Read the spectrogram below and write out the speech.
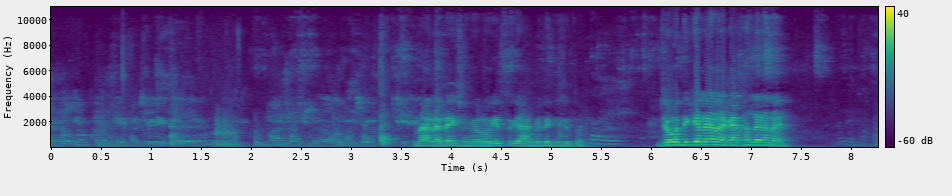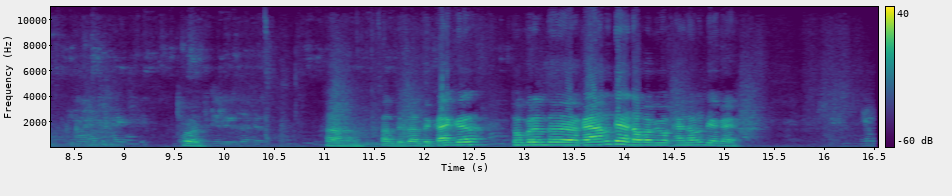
जरा लवकरच ये म्हणजे इथं माणसं असली ना जरा म्हणजे ते- नाही नाही टेन्शन घेऊ नको. येतो की आम्ही लगेच येतो. जेवण ते केलं ना काय खाल्लं का नाही. होय. हां हां. हा चालते चालते काय कर? तोपर्यंत काय आणू द्या डबा बिबा? खायला आणू द्या काय? हां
